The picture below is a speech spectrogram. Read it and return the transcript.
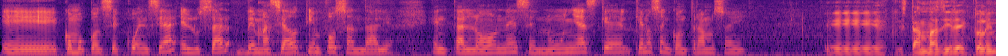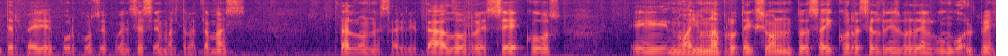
eh, como consecuencia el usar demasiado tiempo sandalia? En talones, en uñas, ¿qué, qué nos encontramos ahí? Eh, está más directo a la intemperie, por consecuencia se maltrata más. Talones agrietados, resecos, eh, no hay una protección, entonces ahí corres el riesgo de algún golpe.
